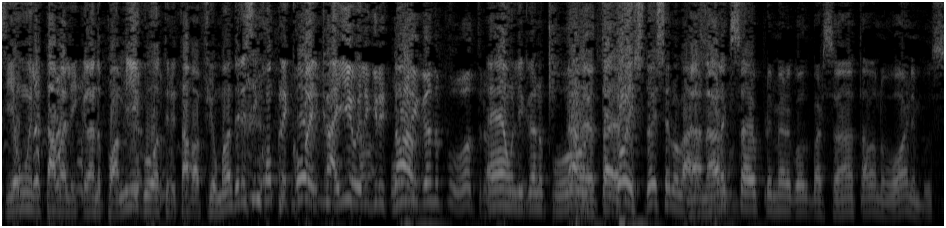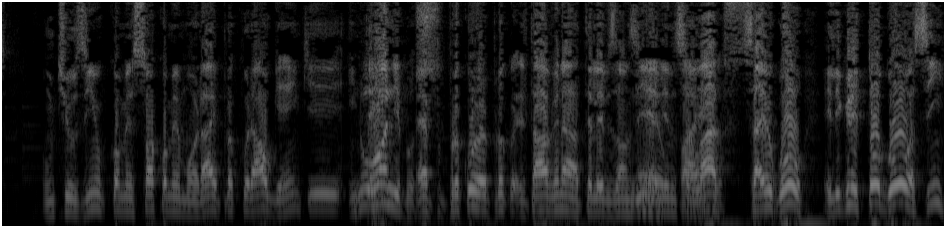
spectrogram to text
se um ele tava ligando pro amigo, o outro ele tava filmando, ele se complicou, ele caiu, ele gritou. Um ligando pro outro. É, um ligando pro outro. eu ta- Dois, dois celulares. Na, na hora que saiu o primeiro gol do Barcelona, eu tava no ônibus. Um tiozinho começou a comemorar e procurar alguém que. No entende- ônibus? É, procura, procura- ele tava vendo a televisãozinha Meu ali no celular, do céu. saiu o gol, ele gritou gol assim,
